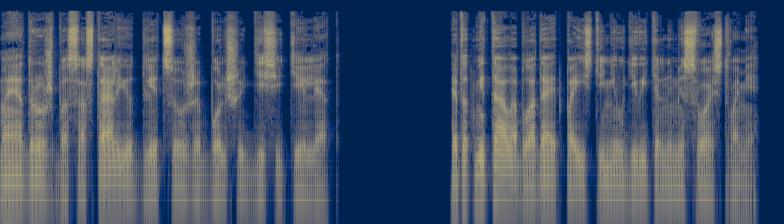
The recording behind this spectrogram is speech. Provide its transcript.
Моя дружба со сталью длится уже больше десяти лет. Этот металл обладает поистине удивительными свойствами.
